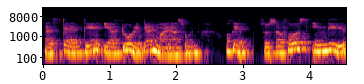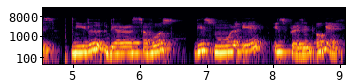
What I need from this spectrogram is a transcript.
haystack then you have to return minus 1. Okay. So suppose in this needle there are suppose this small a is present. Okay.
